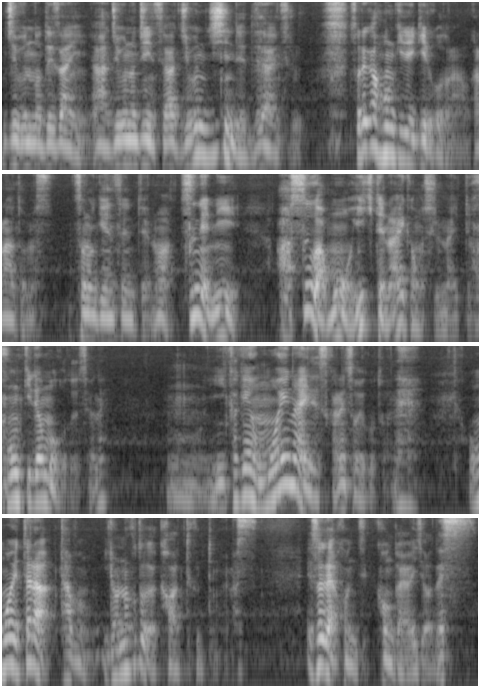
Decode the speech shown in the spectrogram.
自分のデザインあ自分の人生は自分自身でデザインする。それが本気で生きることなのかなと思います。その源泉っていうのは常に明日はもう生きてないかもしれないって本気で思うことですよね。うんいい加減思えないですかねそういうことはね。思えたら多分いろんなことが変わってくると思います。それでは本日今回は以上です。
